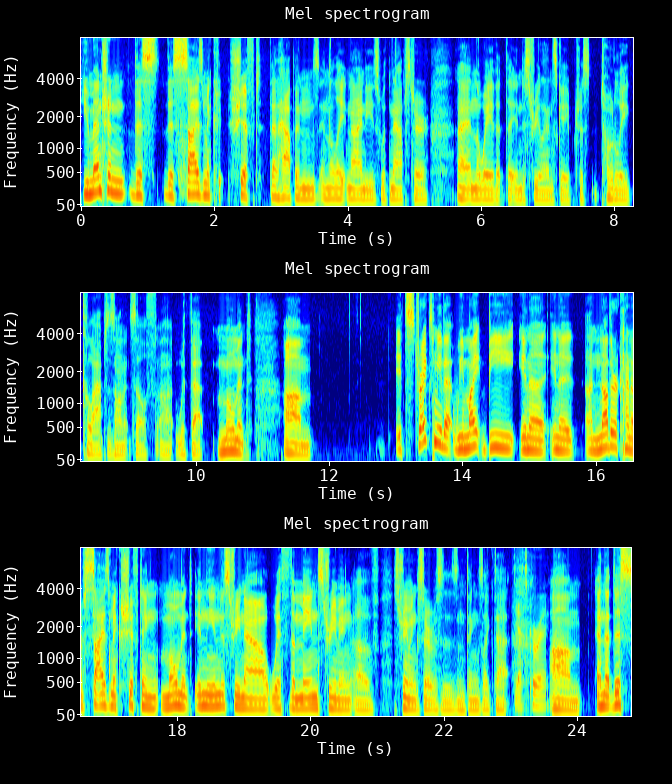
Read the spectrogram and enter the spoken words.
You mentioned this this seismic shift that happens in the late '90s with Napster, uh, and the way that the industry landscape just totally collapses on itself uh, with that moment. Um, it strikes me that we might be in a in a another kind of seismic shifting moment in the industry now with the mainstreaming of streaming services and things like that. That's correct. Um, and that this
